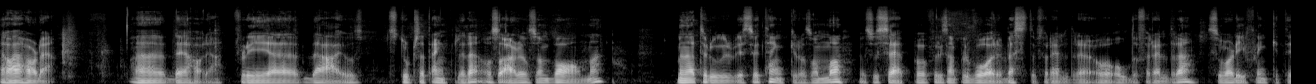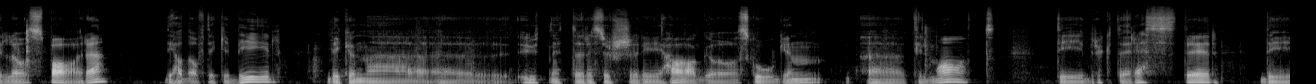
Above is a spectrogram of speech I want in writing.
Ja, jeg har det. Eh, Det har jeg. Fordi eh, det er jo stort sett enklere, og så er det også en vane. Men jeg tror hvis vi tenker oss om, da, hvis du ser på f.eks. våre besteforeldre og oldeforeldre, så var de flinke til å spare. De hadde ofte ikke bil. De kunne uh, utnytte ressurser i hage og skogen uh, til mat. De brukte rester. De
